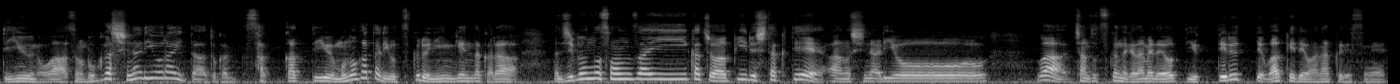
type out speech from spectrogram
ていうのはその僕がシナリオライターとか作家っていう物語を作る人間だから自分の存在価値をアピールしたくてあのシナリオはちゃんと作んなきゃダメだよって言ってるってわけではなくですね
